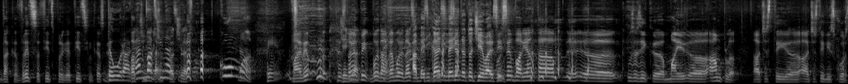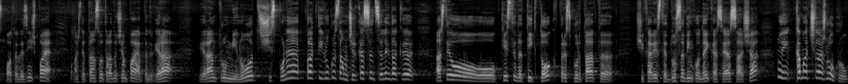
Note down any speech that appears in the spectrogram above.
dacă vreți să fiți pregătiți în caz De uragan, vaccinați. vaccinați. Cum, mă? Păi... Mai avem... Stai un pic, bă, dar aveam o redacție... Americanii merită tot ce e mai bun. varianta, uh, cum să zic, mai uh, amplă a acestui, uh, acestui discurs. Poate o găsim și pe aia. Mă așteptam să o traducem pe aia, pentru că era era într-un minut și spunea practic lucrul ăsta. Am încercat să înțeleg dacă asta e o, o chestie de TikTok prescurtată și care este dusă din condei ca să iasă așa. Nu, e cam același lucru.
